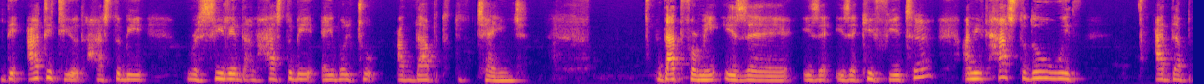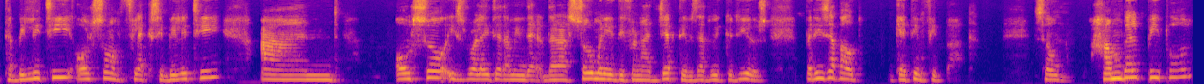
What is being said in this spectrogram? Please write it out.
the attitude has to be resilient and has to be able to adapt to change. That for me is a, is a, is a key feature. And it has to do with adaptability, also and flexibility, and also is related. I mean, there, there are so many different adjectives that we could use, but it's about getting feedback so mm. humble people.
